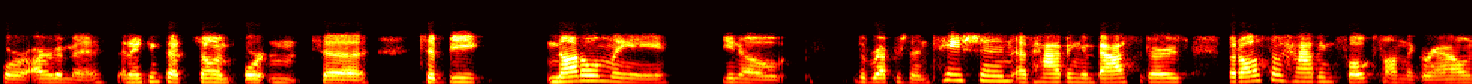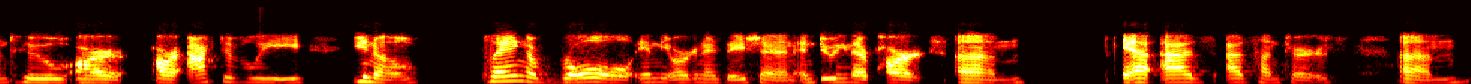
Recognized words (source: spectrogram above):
for Artemis, and I think that's so important to to be not only you know the representation of having ambassadors, but also having folks on the ground who are are actively you know playing a role in the organization and doing their part. Um, as as hunters um,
